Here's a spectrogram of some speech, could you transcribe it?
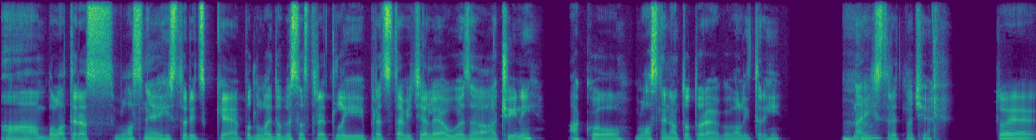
A bola teraz vlastne historické, po dlhej dobe sa stretli predstavitelia USA a Číny. Ako vlastne na toto reagovali trhy? Mm-hmm. Na mhm. ich stretnutie? To je e,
